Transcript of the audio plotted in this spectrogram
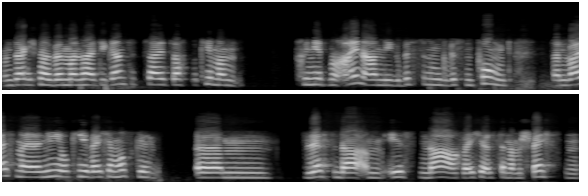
Und sage ich mal, wenn man halt die ganze Zeit sagt, okay, man trainiert nur einarmige bis zu einem gewissen Punkt, dann weiß man ja nie, okay, welcher Muskel ähm, lässt denn da am ehesten nach, welcher ist denn am schwächsten.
